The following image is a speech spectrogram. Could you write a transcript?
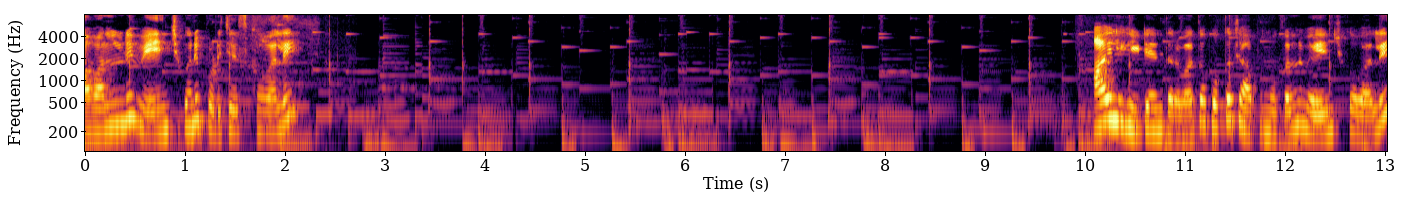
ఆవాలని వేయించుకొని పొడి చేసుకోవాలి. ఆయిల్ హీట్ అయిన తర్వాత ఒక్కొక్క చేప ముక్కలను వేయించుకోవాలి.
